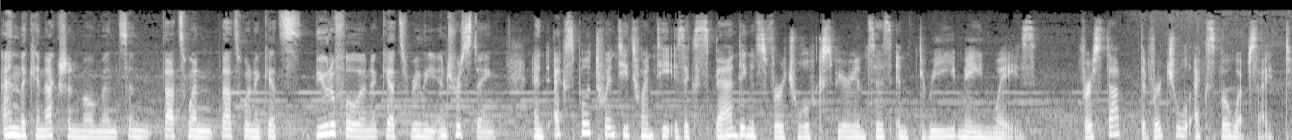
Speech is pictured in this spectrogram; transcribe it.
and the connection moments. And that's when that's when it gets beautiful and it gets really interesting. And expo 2020 is expanding its virtual experiences in three main ways. First up the virtual expo website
